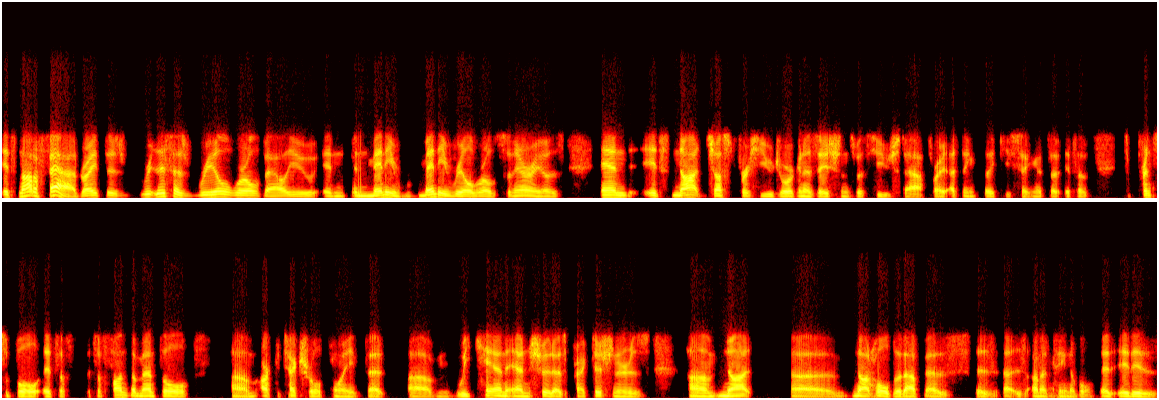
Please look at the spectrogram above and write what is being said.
it's not a fad, right? There's this has real world value in in many many real world scenarios, and it's not just for huge organizations with huge staff, right? I think like you're saying, it's a it's a it's a principle, it's a it's a fundamental um, architectural point that um, we can and should as practitioners um, not uh, not hold it up as as, as unattainable. It, it is.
